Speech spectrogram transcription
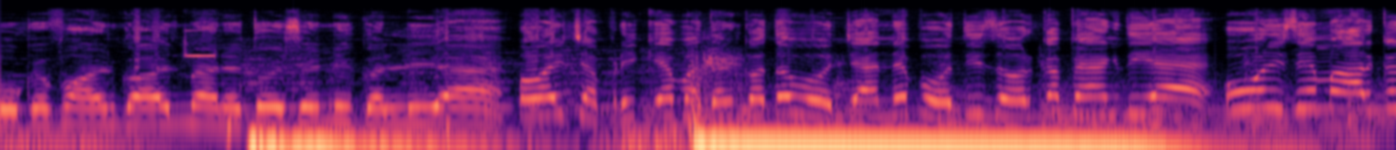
ओके फाइन गाइस मैंने तो इसे निकल लिया है। और छपड़ी के बदन को तो बोचान ने बहुत ही ज़ोर का फेंक दिया है। और इसे मारकर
